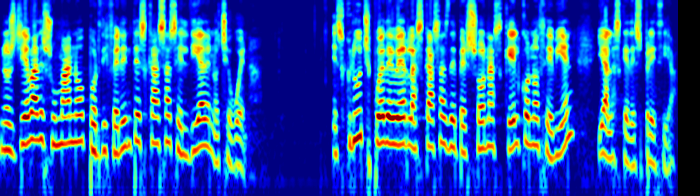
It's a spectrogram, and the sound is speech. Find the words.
nos lleva de su mano por diferentes casas el día de Nochebuena. Scrooge puede ver las casas de personas que él conoce bien y a las que desprecia.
